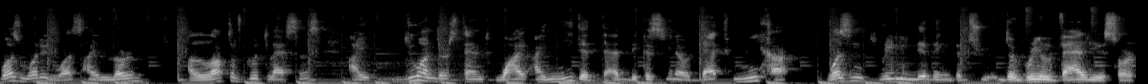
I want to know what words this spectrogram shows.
was what it was. I learned a lot of good lessons. I do understand why I needed that because, you know, that Miha wasn't really living the true, the real values or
